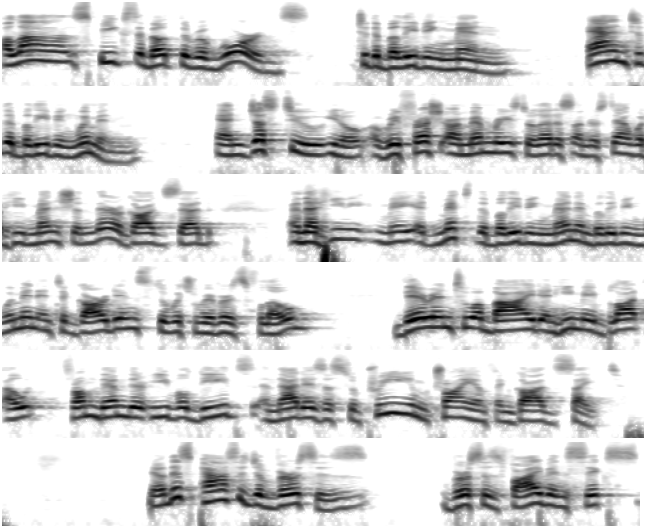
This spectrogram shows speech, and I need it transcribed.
Allah speaks about the rewards to the believing men and to the believing women and just to, you know, refresh our memories to let us understand what he mentioned there, God said, and that he may admit the believing men and believing women into gardens through which rivers flow, therein to abide, and he may blot out from them their evil deeds, and that is a supreme triumph in God's sight. Now, this passage of verses, verses 5 and 6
